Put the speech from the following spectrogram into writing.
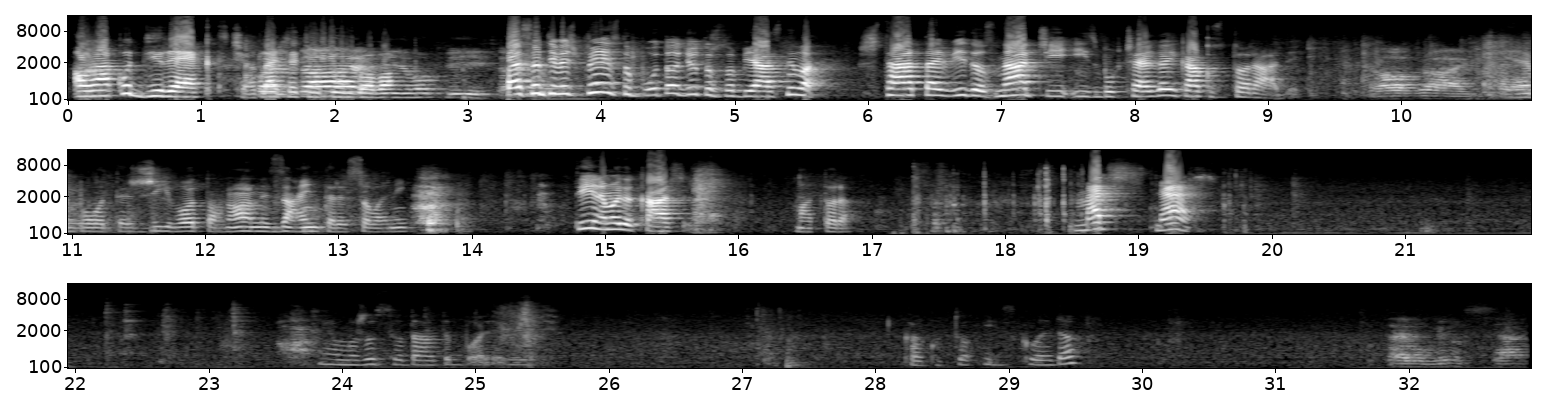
a onako direkt će odleteti u Dumbovo. Pa sam ti već 500 puta od jutra objasnila šta taj video znači i zbog čega i kako se to radi. Dobro, ajde. Jebote, život, ono, nezainteresovani. Ti nemoj da kažeš, matora. Mač, znaš. Ja, možda se odavde bolje vidi. Kako to izgleda. Taj luminus sjaj.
